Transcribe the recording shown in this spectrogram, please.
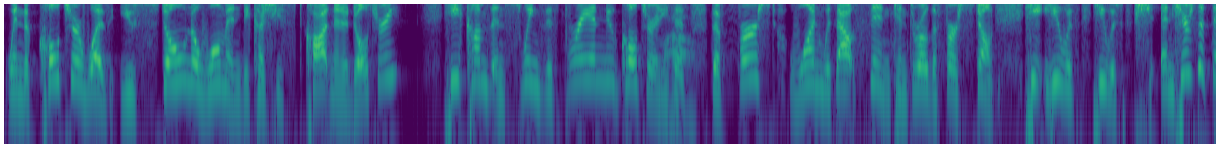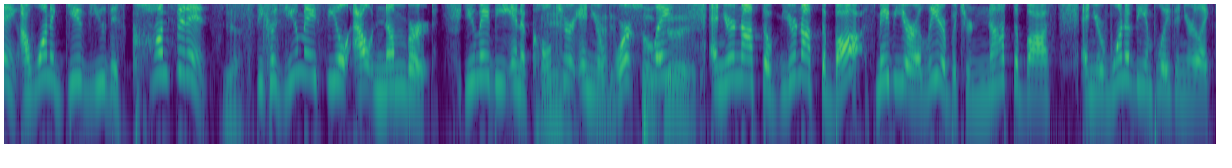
when the culture was you stone a woman because she's caught in an adultery, he comes and swings this brand new culture and wow. he says the first one without sin can throw the first stone. He he was he was sh- and here's the thing, I want to give you this confidence yes. because you may feel outnumbered. You may be in a culture in your workplace so and you're not the you're not the boss. Maybe you're a leader but you're not the boss and you're one of the employees and you're like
